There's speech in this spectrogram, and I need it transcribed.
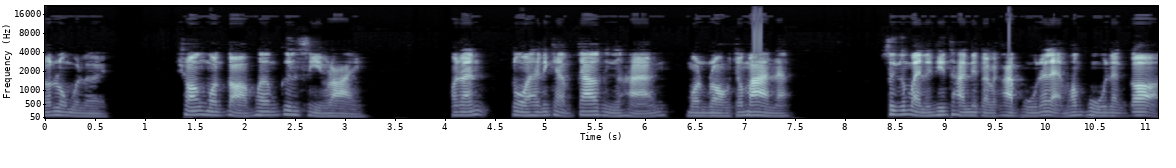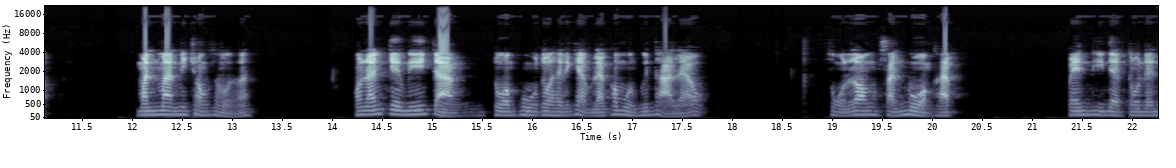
ลดลงหมดเลย ช่องบอลต่อเพิ่มขึ้น4ราย เพราะนั้นตัวแฮนดิแคปเจ้าถือหางบอลรองเจ้าบ้านนะ ซึ่งก็ไปในทิศทางเดียวกับราคาภูนั่นแหละเพราะภูนั่นก็มันๆที่ช่องเสมอ เพราะนั้นเกมนี้จากตัวภูตัวแฮนดิแคปและข้อมูลพื้นฐานแล้ว ส่วนรองสันบวกครับ เป็นทีเด็ดตัวเน้น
